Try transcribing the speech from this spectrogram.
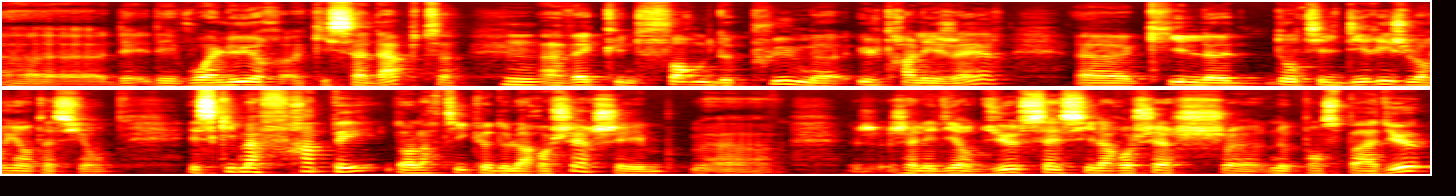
euh, des, des voilures qui s'adaptent Mm. avec une forme de plume ultra légère euh, dont il dirige l'orientation. Et ce qui m'a frappé dans l'article de la recherche, et j'allais dire Dieu sait si la recherche ne pense pas à Dieu,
